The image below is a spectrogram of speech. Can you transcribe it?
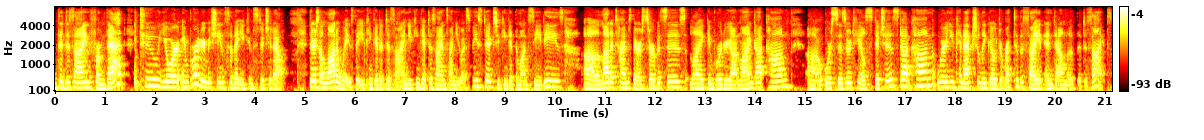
the design from that to your embroidery machine so that you can stitch it out. There's a lot of ways that you can get a design. You can get designs on USB sticks, you can get them on CDs. Uh, a lot of times there are services like embroideryonline.com uh, or scissortailstitches.com where you can actually go direct to the site and download the designs.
